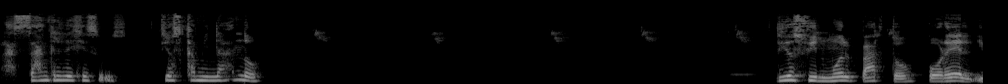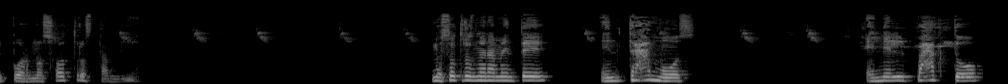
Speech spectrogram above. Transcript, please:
La sangre de Jesús. Dios caminando. Dios firmó el pacto por Él y por nosotros también. Nosotros meramente entramos en el pacto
